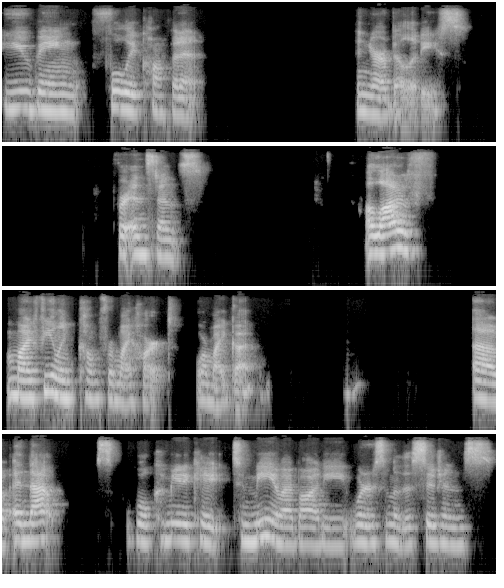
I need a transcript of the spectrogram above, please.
you being fully confident in your abilities. For instance, a lot of my feeling come from my heart or my gut. Uh, and that will communicate to me and my body what are some of the decisions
